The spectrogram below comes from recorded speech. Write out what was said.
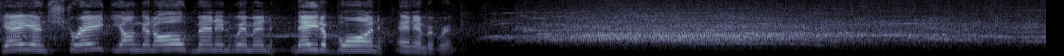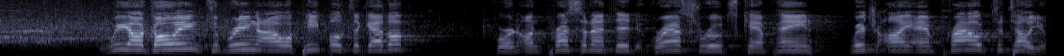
gay and straight, young and old, men and women, native born and immigrant. We are going to bring our people together for an unprecedented grassroots campaign, which I am proud to tell you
